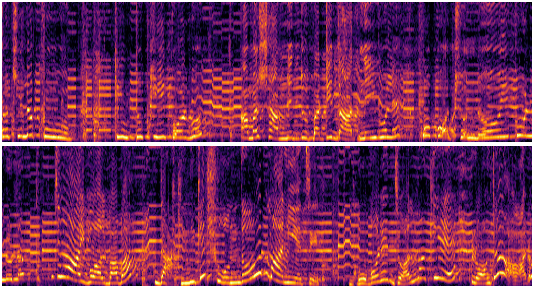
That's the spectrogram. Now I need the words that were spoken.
তো ছিল খুব। কিন্তু কি করব? আমার সামনে দুপাটি দাঁত নেই বলে ও পছন্দই করল না। যাই বল বাবা, ডাকিনিকে সুন্দর মানিয়েছে। গোবরের জল মাখিয়ে রংটা আরও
